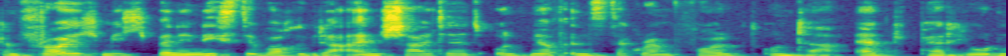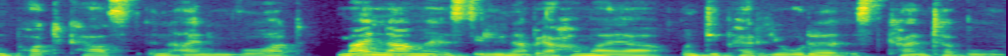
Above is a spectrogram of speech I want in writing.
dann freue ich mich, wenn ihr nächste Woche wieder einschaltet und mir auf Instagram folgt unter @periodenpodcast in einem Wort. Mein Name ist Elina Berhameier und die Periode ist kein Tabu.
